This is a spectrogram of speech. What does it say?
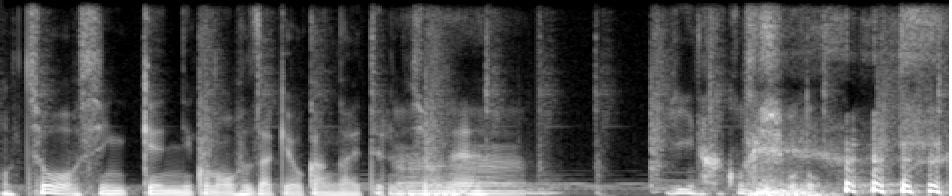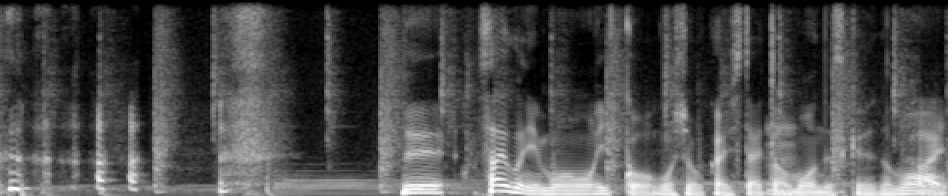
もう超真剣にこのおふざけを考えてるんでしょうね。んいいなこの仕事。で最後にもう一個ご紹介したいとは思うんですけれども、うんはい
